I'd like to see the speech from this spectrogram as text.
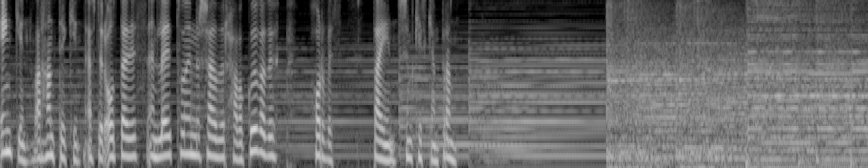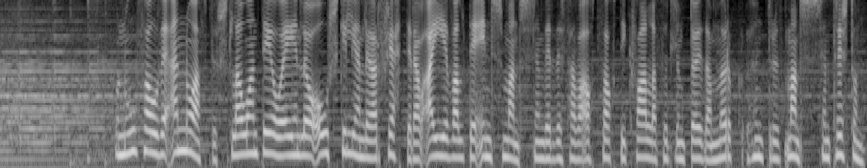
Engin var handtekinn eftir ódæðið en leiðtóin er sagður hafa gufað upp, horfið, daginn sem kirkjan brann. Og nú fáum við enn og aftur sláandi og eiginlega óskiljanlegar fréttir af ægivaldi eins manns sem virðist hafa átt þátt í kvalafullum dauða mörg hundruð manns sem tristunum.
